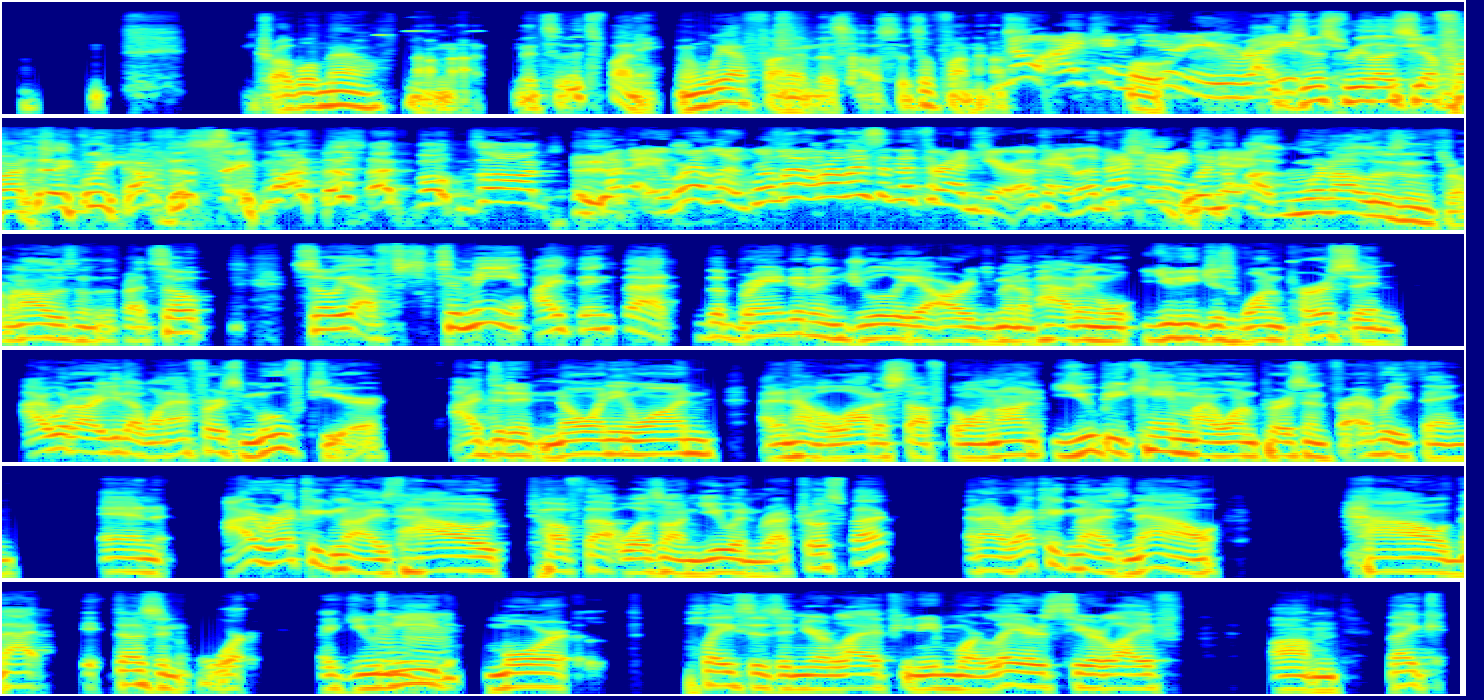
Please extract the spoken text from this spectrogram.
Trouble now? No, I'm not. It's it's funny. I mean, we have fun in this house. It's a fun house. No, I can Oh, hear you, right? I just realized you have wireless. We have the same wireless headphones on. okay, we're look, we're we're losing the thread here. Okay, back to 90 We're Day. not. We're not losing the thread. We're not losing the thread. So, so yeah. To me, I think that the Brandon and Julia argument of having you need just one person. I would argue that when I first moved here, I didn't know anyone. I didn't have a lot of stuff going on. You became my one person for everything, and I recognized how tough that was on you in retrospect. And I recognize now how that it doesn't work. Like you Mhm. need more places in your life. You need more layers to your life. Um, like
